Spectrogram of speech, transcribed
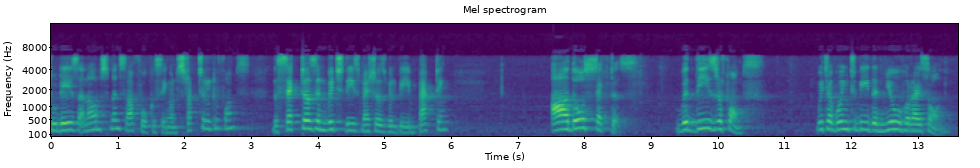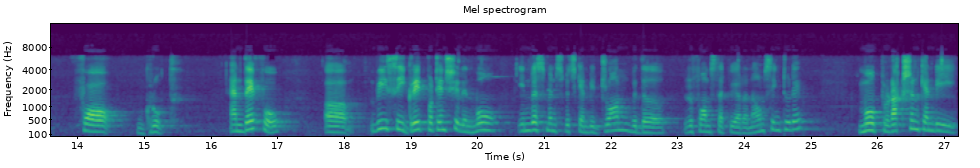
Today's announcements are focusing on structural reforms. The sectors in which these measures will be impacting are those sectors with these reforms which are going to be the new horizon for growth. And therefore, uh, we see great potential in more investments which can be drawn with the reforms that we are announcing today. More production can be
